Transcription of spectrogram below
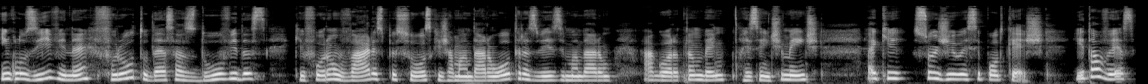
Inclusive, né, fruto dessas dúvidas, que foram várias pessoas que já mandaram outras vezes e mandaram agora também, recentemente, é que surgiu esse podcast. E talvez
